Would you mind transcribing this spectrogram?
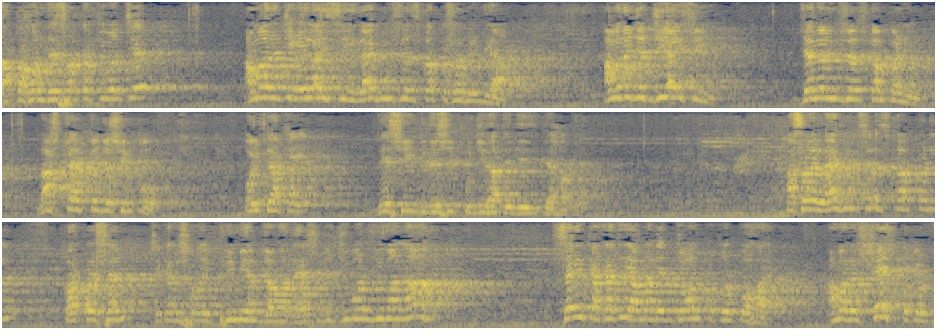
আর তখন দেশ সরকার কি বলছে? আমাদের যে LIC, life insurance corporation of India, আমাদের যে জিআইসি, জেনারেল ইন্স্যুরেন্স কোম্পানি রাষ্ট্রায়ত্ত যে শিল্প, ওইটাকে দেশি বিদেশি পুঁজির হাতে দিয়ে দিতে হবে। আসলে লাইফ ইন্স্যুরেন্স কোম্পানি, কর্পোরেশন, সেখানে সবাই প্রিমিয়াম জমা দেয়, শুধু জীবন বীমা না। সেই টাকা দিয়ে আমাদের জল প্রকল্প হয়, আমাদের শেষ প্রকল্প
